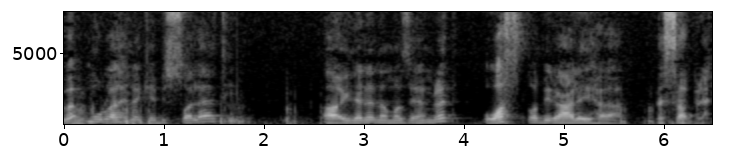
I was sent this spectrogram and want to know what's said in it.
Ve mur ehleke bis salati. Ailene namazı emret. Vastabir aleyha. Ve sabret.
